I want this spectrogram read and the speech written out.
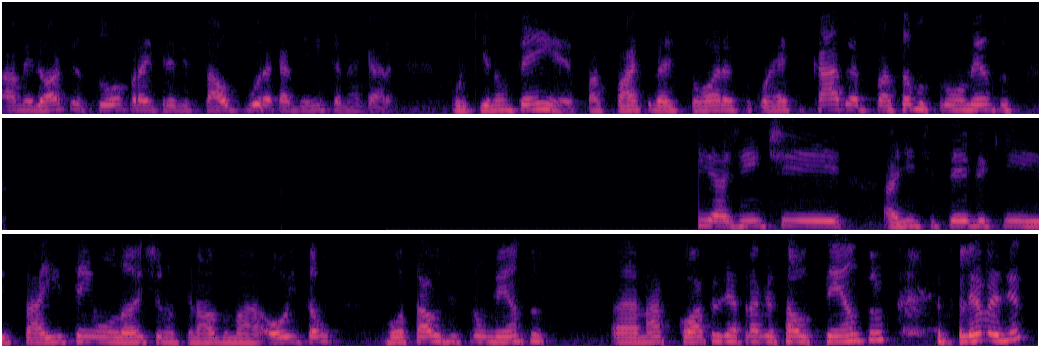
a melhor pessoa para entrevistar o Pura Cadência, né, cara? Porque não tem, faz parte da história, tu conhece cada. Passamos por momentos. E a gente, a gente teve que sair sem um lanche no final de uma. Ou então botar os instrumentos ah, nas costas e atravessar o centro. tu lembra disso?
